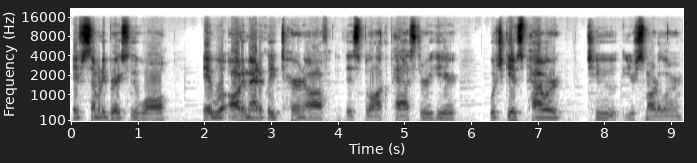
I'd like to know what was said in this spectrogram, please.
if somebody breaks through the wall, it will automatically turn off this block pass through here, which gives power to your smart alarm.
